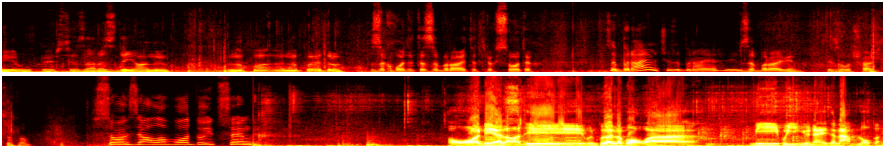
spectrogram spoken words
Ти рухаєшся зараз з Даяною на, Па- на Педро. Заходите, забираєте трьохсотих, Забираємо чи забирає він? забирай він, ти залишаєшся там. Все, взяла воду і цинк. อ๋อเนี่ยเหรอที่เพื่อนๆเราบอกว่า มีผู้หญิงอยู่ในสนามรบอ่ะ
